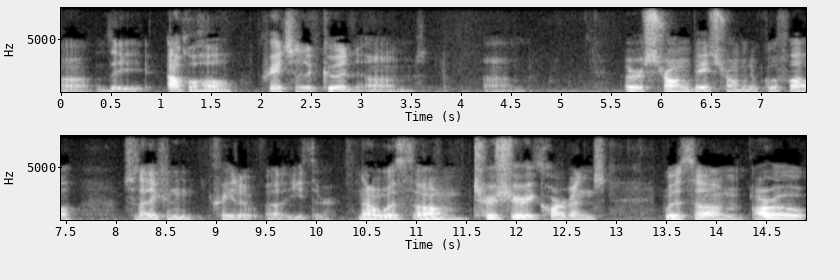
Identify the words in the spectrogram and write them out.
uh, the alcohol creates a good um, um, or a strong base, strong nucleophile, so that it can create a, a ether. Now with um, tertiary carbons, with um, ROH,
